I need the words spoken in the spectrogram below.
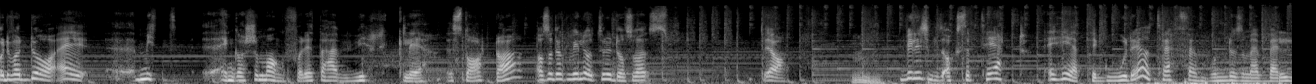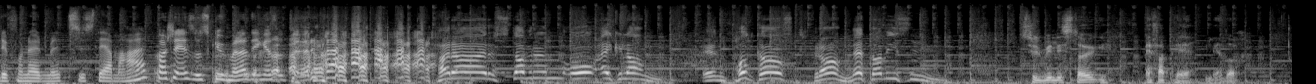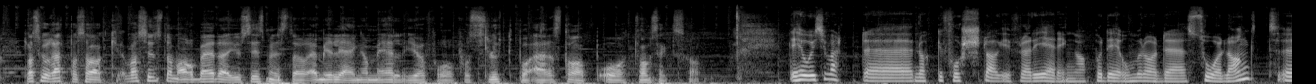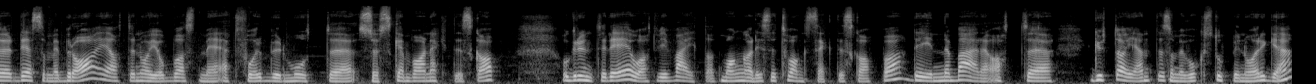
Og det var da jeg, eh, mitt engasjement for dette her virkelig starta. Altså, dere ville jo trodd oss var Ja. Mm. Ville ikke blitt akseptert. Jeg har til gode å treffe en bonde som er veldig fornøyd med dette systemet her. Kanskje jeg er så skummel at ingen så tør. her er Stavrum og Eikeland, en podkast fra Nettavisen. Sylvi Listhaug, Frp-leder. La oss gå rett på sak. Hva syns du om arbeidet justisminister Emilie Enger Mehl gjør for å få slutt på æresdrap og tvangsekteskap? Det har jo ikke vært eh, noe forslag fra regjeringa på det området så langt. Eh, det som er bra, er at det nå jobbes med et forbud mot eh, søskenbarnekteskap. Og Grunnen til det er jo at vi vet at mange av disse tvangsekteskapene det innebærer at gutter og jenter som er vokst opp i Norge,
